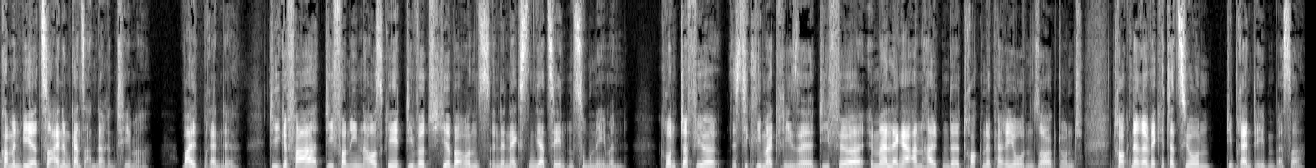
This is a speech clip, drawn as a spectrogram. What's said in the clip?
Kommen wir zu einem ganz anderen Thema. Waldbrände. Die Gefahr, die von ihnen ausgeht, die wird hier bei uns in den nächsten Jahrzehnten zunehmen. Grund dafür ist die Klimakrise, die für immer länger anhaltende trockene Perioden sorgt und trocknere Vegetation, die brennt eben besser.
